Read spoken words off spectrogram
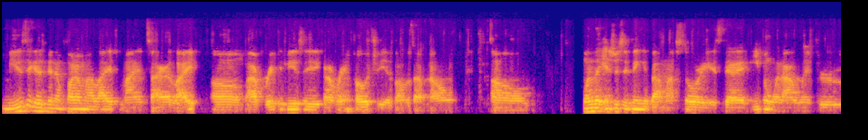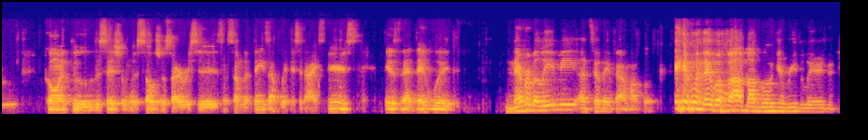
Music has been a part of my life my entire life. Um, I've written music, I've written poetry as long as I've known. Um, one of the interesting things about my story is that even when I went through going through the system with social services and some of the things I've witnessed and I experienced, is that they would never believe me until they found my book. And when they would find my book and read the lyrics,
